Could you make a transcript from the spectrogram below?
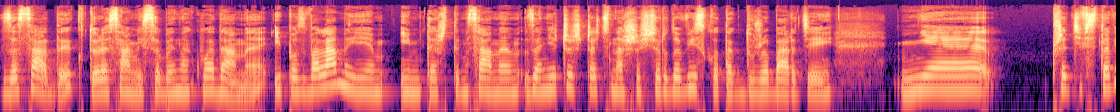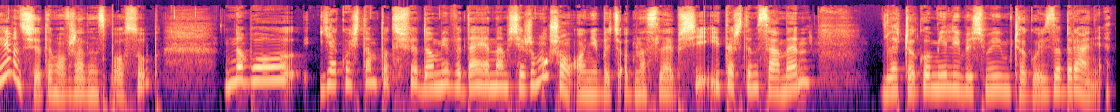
zasady, które sami sobie nakładamy i pozwalamy im, im też tym samym zanieczyszczać nasze środowisko tak dużo bardziej, nie przeciwstawiając się temu w żaden sposób, no bo jakoś tam podświadomie wydaje nam się, że muszą oni być od nas lepsi i też tym samym Dlaczego mielibyśmy im czegoś zabraniać?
